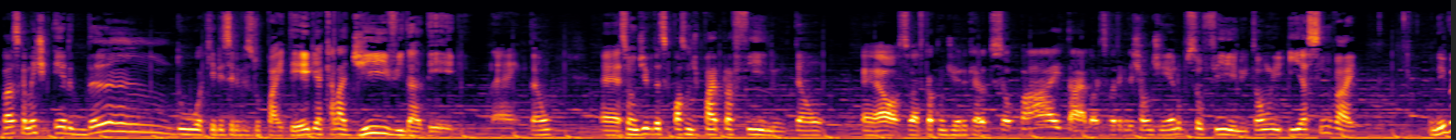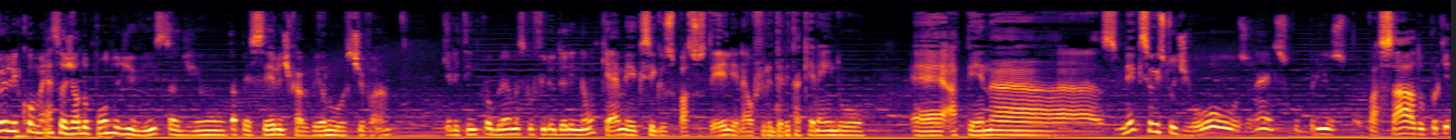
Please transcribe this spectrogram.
basicamente herdando aquele serviço do pai dele, aquela dívida dele, né? Então, é, são dívidas que passam de pai para filho. Então, é, ó, você vai ficar com o dinheiro que era do seu pai, tá? Agora você vai ter que deixar um dinheiro pro seu filho. Então, e, e assim vai. O livro ele começa já do ponto de vista de um tapeceiro de cabelo, o Stivan, que ele tem problemas que o filho dele não quer meio que seguir os passos dele, né? O filho dele tá querendo é, apenas meio que ser um estudioso, né? Descobrir os, o passado, porque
